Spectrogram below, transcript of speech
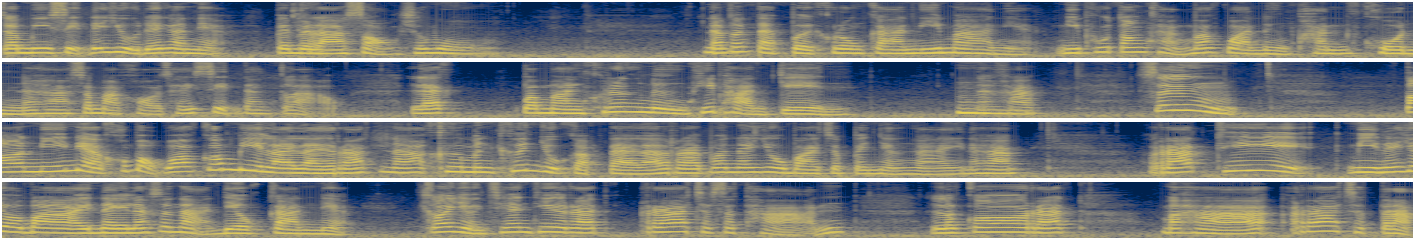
จะมีสิทธิ์ได้อยู่ด้วยกันเนี่ย เป็นเวลา 2 ชั่วโมง นับตั้งแต่เปิดโครงการนี้มาเนี่ย มีผู้ต้องขังมากกว่า 1,000 คนนะคะ สมัครขอใช้สิทธิ์ดังกล่าว และประมาณครึ่งหนึ่งที่ผ่านเกณฑ์นะคะ ซึ่งตอนนี้เนี่ยเขาบอกว่าก็มีหลาย ๆ รัฐนะ คือมันขึ้นอยู่กับแต่ละรัฐว่านโยบายจะเป็นยังไงนะคะ รัฐที่มีนโยบายในลักษณะเดียวกันเนี่ย ก็อย่างเช่นที่รัฐราชสถาน แล้วก็รัฐ มหาราชตระ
